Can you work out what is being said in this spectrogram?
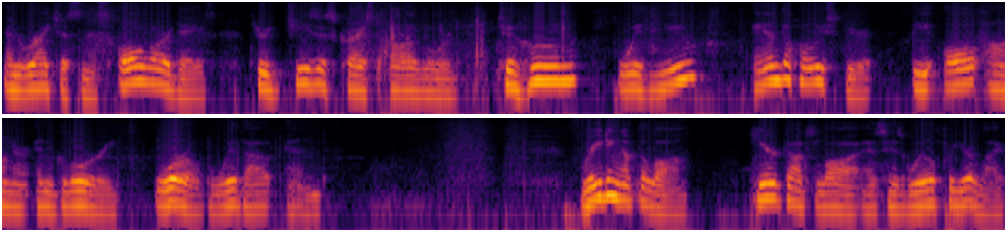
and righteousness all our days, through Jesus Christ our Lord, to whom, with you and the Holy Spirit, be all honor and glory, world without end. Reading of the law. Hear God's law as his will for your life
